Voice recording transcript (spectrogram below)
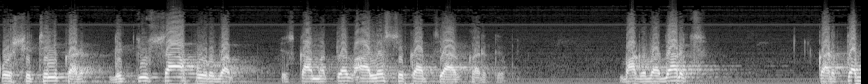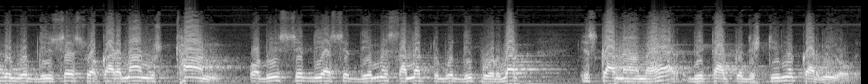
को शिथिल कर पूर्वक इसका मतलब आलस्य का त्याग करके। भगवदर्थ, कर्तव्य बुद्धि से स्वकर्मानुष्ठान को भी सिद्धि असिद्धि में समत्व बुद्धि पूर्वक इसका नाम है गीता की दृष्टि में कर्मयोग।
